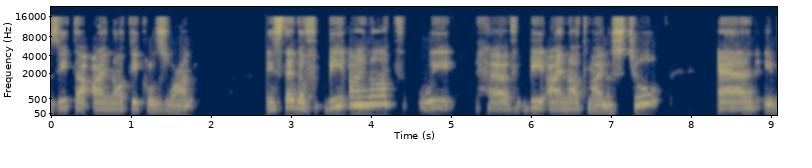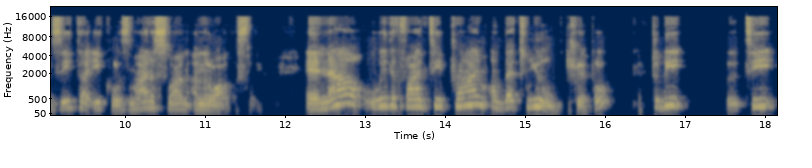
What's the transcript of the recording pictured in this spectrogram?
zeta i naught equals one instead of b i naught we have b i naught minus two and if zeta equals minus one analogously and now we define t prime on that new triple to be uh, t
